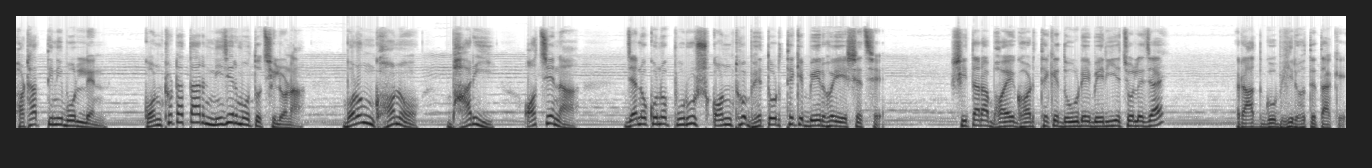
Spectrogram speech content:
হঠাৎ তিনি বললেন, কণ্ঠটা তার নিজের মতো ছিল না, বরং ঘন, ভারী, অচেনা যেন কোনো পুরুষ কণ্ঠ ভেতর থেকে বের হয়ে এসেছে। সীতারা ভয়ে ঘর থেকে দৌড়ে বেরিয়ে চলে যায়। রাত গভীর হতে থাকে।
